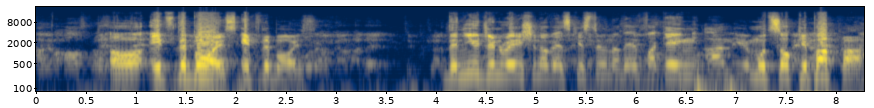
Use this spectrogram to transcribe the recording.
ja, det var asbra. Oh, it's the boys, it's the boys. Typ The new generation of Eskilstuna, det är fucking Aljo mot Sockerpappa.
